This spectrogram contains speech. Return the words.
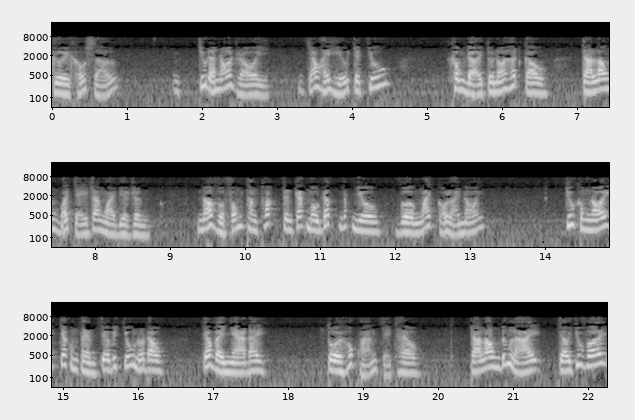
cười khổ sở. Chú đã nói rồi, cháu hãy hiểu cho chú. Không đợi tôi nói hết câu, Trà Long bỏ chạy ra ngoài bìa rừng. Nó vừa phóng thăng thoát trên các mâu đất nhấp nhô, vừa ngoái cổ lại nói. Chú không nói, cháu không thèm chơi với chú nữa đâu. Cháu về nhà đây. Tôi hốt hoảng chạy theo. Trà Long đứng lại, chờ chú với.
